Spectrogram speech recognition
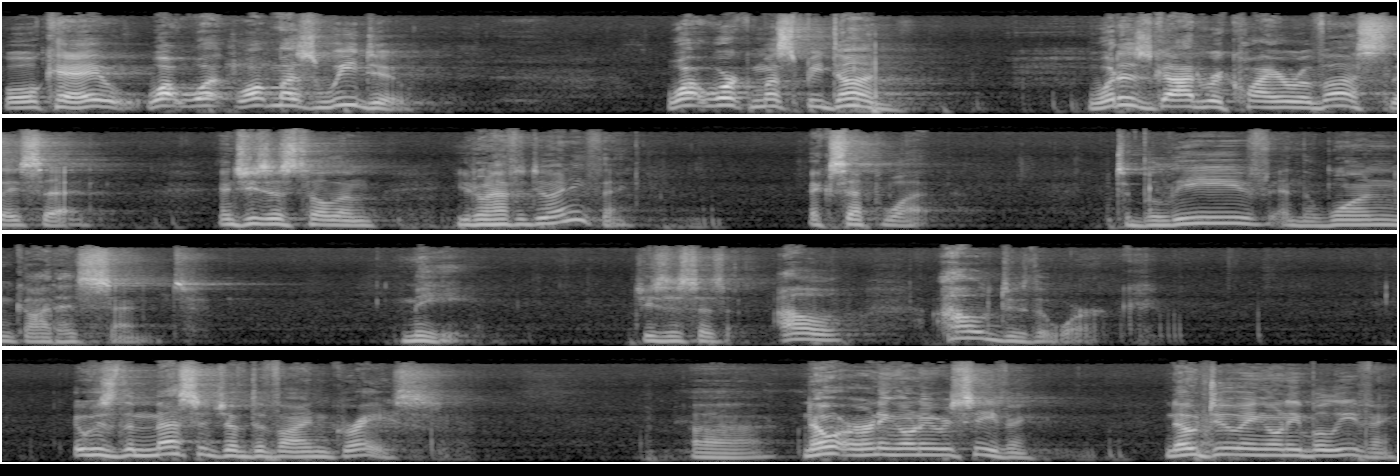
well, okay, what, what, what must we do? What work must be done? What does God require of us? They said. And Jesus told them, You don't have to do anything except what? To believe in the one God has sent me. Jesus says, I'll, I'll do the work. It was the message of divine grace. Uh, no earning, only receiving. No doing, only believing.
